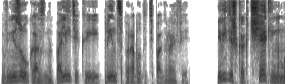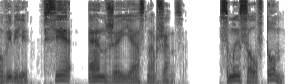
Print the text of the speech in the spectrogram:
Внизу указана политика и принципы работы типографии. И видишь, как тщательно мы вывели все НЖЯ снабженца. Смысл в том,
